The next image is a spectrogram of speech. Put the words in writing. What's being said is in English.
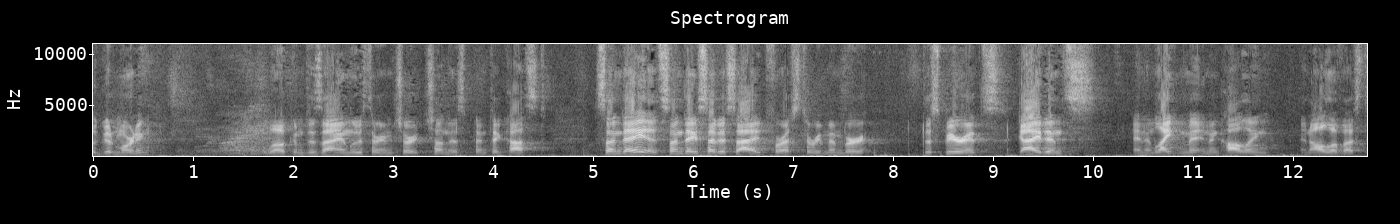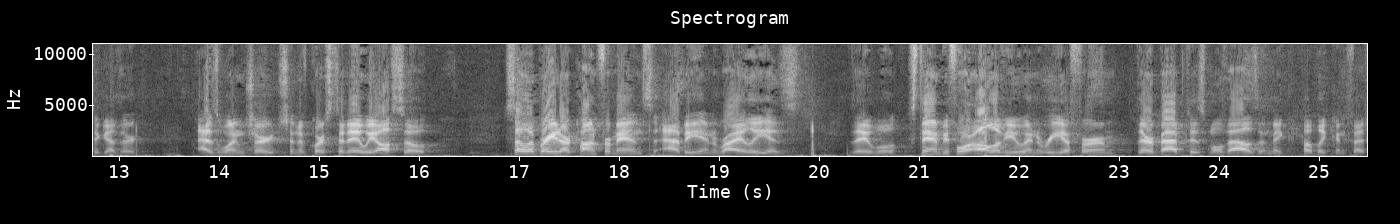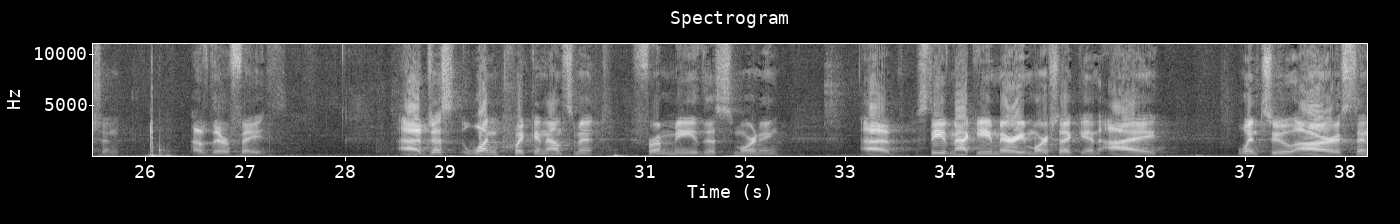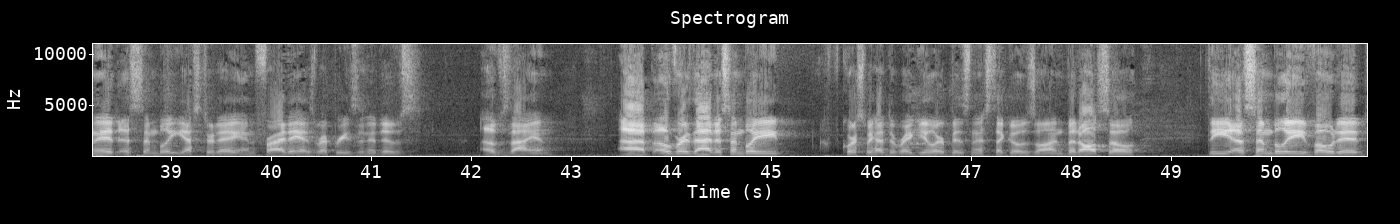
Well, good morning. Welcome to Zion Lutheran Church on this Pentecost Sunday. It's Sunday set aside for us to remember the Spirit's guidance and enlightenment and calling and all of us together as one church. And of course, today we also celebrate our confirmands, Abby and Riley, as they will stand before all of you and reaffirm their baptismal vows and make public confession of their faith. Uh, just one quick announcement from me this morning. Uh, Steve Mackey, Mary Morshek, and I went to our Synod Assembly yesterday and Friday as representatives of Zion. Uh, over that assembly, of course, we had the regular business that goes on, but also the assembly voted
